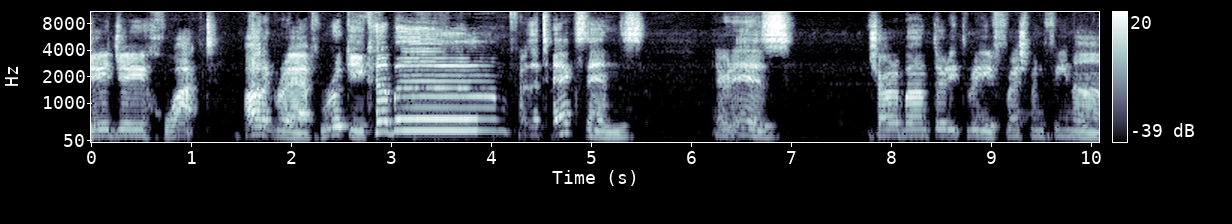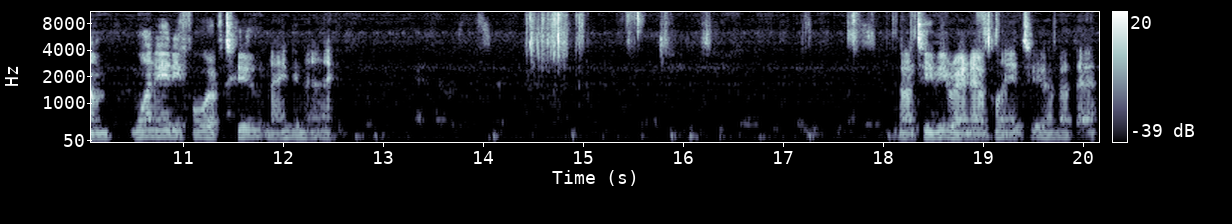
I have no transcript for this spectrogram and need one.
J.J. Watt, autograph, rookie, kaboom, for the Texans. There it is. Charbomb 33, freshman phenom, 184 of 299. On TV right now playing too. How about that?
